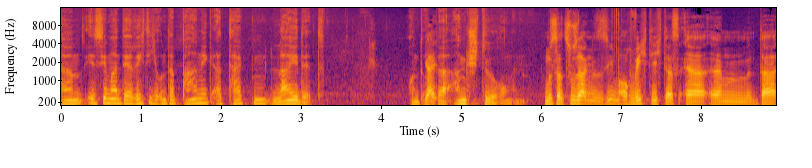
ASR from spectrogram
ähm, ist jemand, der richtig unter Panikattacken leidet und Ja, unter Angststörungen. Ich muss dazu sagen, es ist ihm auch wichtig, dass er ähm, da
